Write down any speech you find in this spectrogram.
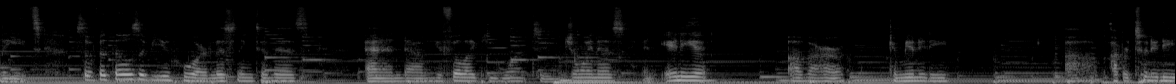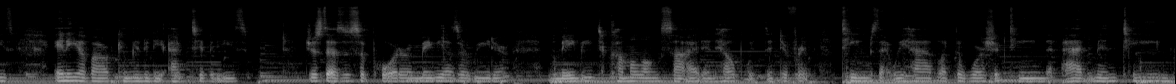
leads. So for those of you who are listening to this and um, you feel like you want to join us in any of our community uh, opportunities, any of our community activities, just as a supporter, maybe as a reader, maybe to come alongside and help with the different teams that we have, like the worship team, the admin team,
